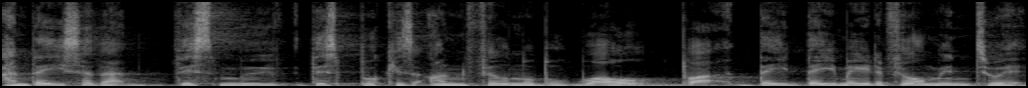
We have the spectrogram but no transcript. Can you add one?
and they said that this move, this book is unfilmable. Well, but they they made a film into it,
